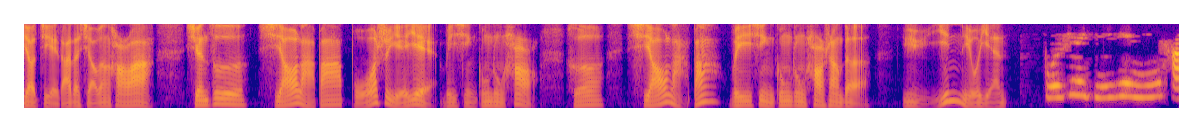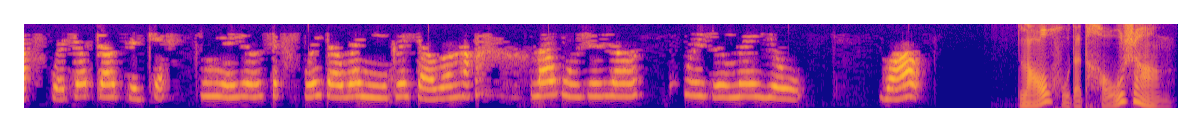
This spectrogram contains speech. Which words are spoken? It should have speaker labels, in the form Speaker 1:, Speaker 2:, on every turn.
Speaker 1: 要解答的小问号啊，选自小喇叭博士爷爷微信公众号和小喇叭微信公众号上的语音留言。
Speaker 2: 博士爷爷你好，我叫赵子晨，今年六岁，我想问你一个小问号：老虎身上为什么有毛？
Speaker 1: 老虎的头上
